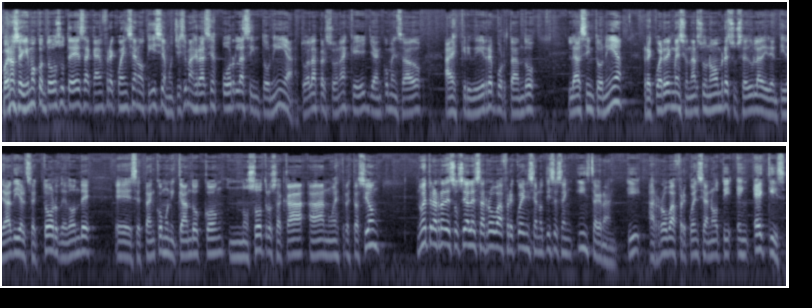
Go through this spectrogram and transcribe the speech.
Bueno, seguimos con todos ustedes acá en Frecuencia Noticias. Muchísimas gracias por la sintonía. Todas las personas que ya han comenzado a escribir reportando la sintonía. Recuerden mencionar su nombre, su cédula de identidad y el sector de donde eh, se están comunicando con nosotros acá a nuestra estación. Nuestras redes sociales arroba frecuencia noticias en Instagram y arroba frecuencia noti en X.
